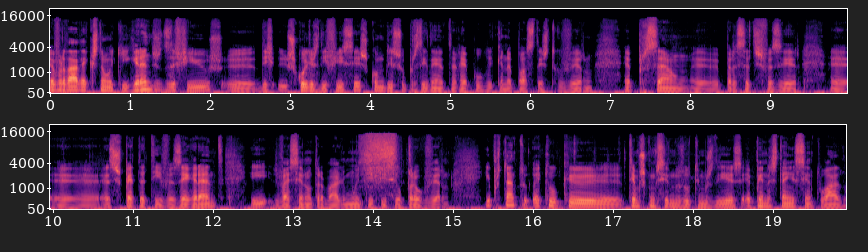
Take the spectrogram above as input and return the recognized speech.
A verdade é que estão aqui grandes desafios, eh, escolhas difíceis, como disse o Presidente da República na posse deste governo, a pressão eh, para satisfazer eh, as expectativas é grande e vai ser um trabalho muito difícil para o governo. E, portanto, aquilo que temos conhecido nos últimos dias apenas tem acentuado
